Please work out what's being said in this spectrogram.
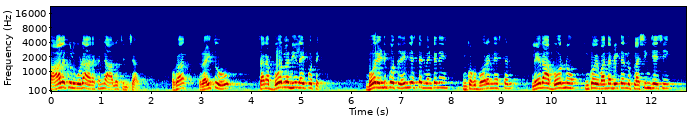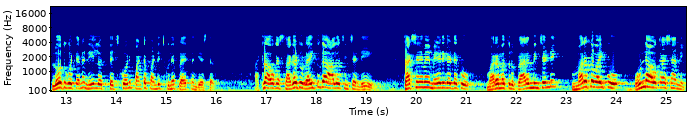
పాలకులు కూడా ఆ రకంగా ఆలోచించాలి. ఒక రైతు తన బోర్లో నీళ్ళు అయిపోతాయి. బోర్ ఎండిపోతుంది. ఏం చేస్తాడు వెంటనే? ఇంకొక బోర్ అన్నేస్తాడు. లేదా ఆ బోర్ను ఇంకో వంద మీటర్లు ఫ్లషింగ్ చేసి లోతు కొట్టిన నీళ్ళు తెచ్చుకొని పంట పండించుకునే ప్రయత్నం చేస్తాడు. అట్లా ఒక సగటు రైతుగా ఆలోచించండి. తక్షణమే మేడిగడ్డకు మరమ్మతులు ప్రారంభించండి. మరొక వైపు ఉన్న అవకాశాన్ని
